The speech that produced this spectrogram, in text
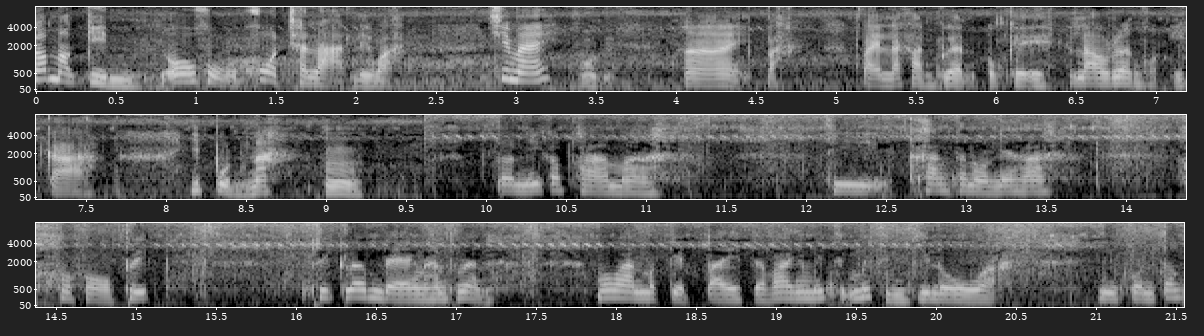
ก็มากิน โอ้โหโคตรฉลาดเลยว่ะ ใช่ไหมโใช่ปไปละค่ะเพื่อนโอเคเล่าเรื่องของอีกา ญี่ปุ่นนะอืมตอนนี้ก็พามาที่ข้างถนนเนี่ยค่ะโอ้โหพริก พริกเริ่มแดงนะเพื่อน เมื่อวานมาเก็บไป แต่ว่ายังไม่ถึงไม่ถึงกิโลอ่ะ มีคนต้อง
